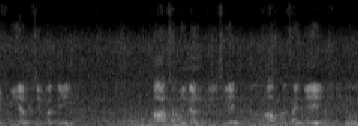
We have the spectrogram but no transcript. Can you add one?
એપીએમસી વતી ખાસ વિનંતી છે. આ પ્રસંગે હું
